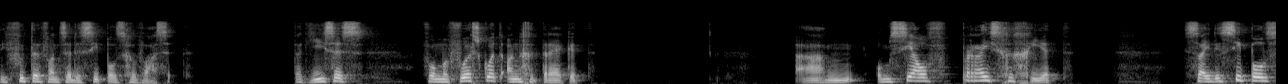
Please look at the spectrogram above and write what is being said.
die voete van sy disciples gewas het. Dat Jesus vir hom een voorskoot aangetrek het, um, om self prijs gegeet, sy disciples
